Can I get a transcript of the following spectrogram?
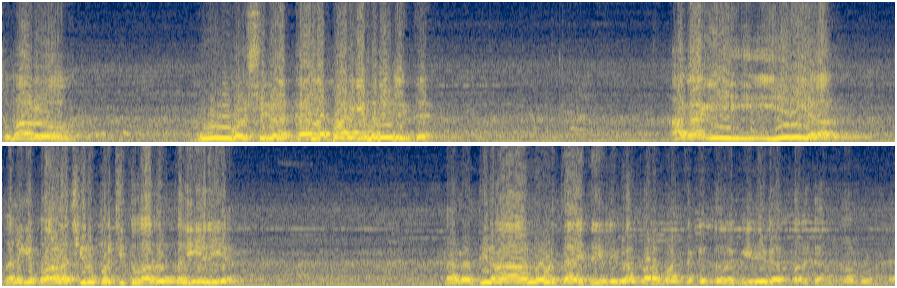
ಸುಮಾರು ಮೂರು ವರ್ಷಗಳ ಕಾಲ ಬಾಡಿಗೆ ಮನೆಯಲ್ಲಿದ್ದೆ. ಹಾಗಾಗಿ ಈ ಏರಿಯಾ ನನಗೆ ಬಹಳ ಚಿರುಪರಿಚಿತವಾದಂತ ಏರಿಯಾ. ನಾನು ದಿನ ನೋಡ್ತಾ ಇದ್ದೆ ಇಲ್ಲಿ ವ್ಯಾಪಾರ ಮಾಡ್ತಕ್ಕಂಥ ಬೀದಿ ವ್ಯಾಪಾರಗಾರರನ್ನ ನೋಡ್ತಾ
